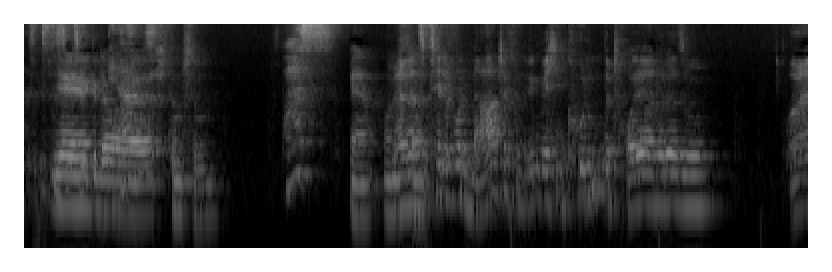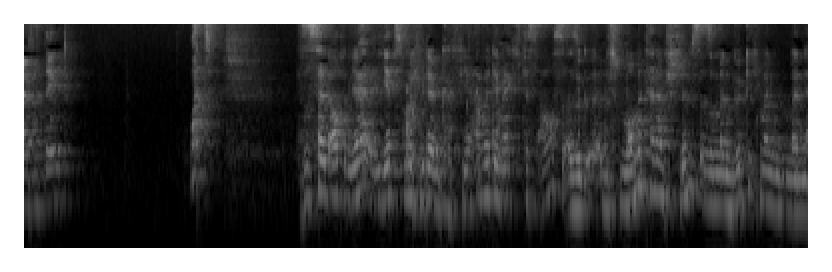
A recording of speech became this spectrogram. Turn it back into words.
was ist das Ja, jetzt ja, genau, ja, stimmt schon. Was? Ja, Und ohne dann so. Telefonate von irgendwelchen Kundenbetreuern oder so. Wo man einfach denkt, what? Das ist halt auch, ja, jetzt wo ich wieder im Café arbeite, merke ich das auch. Also äh, momentan am schlimmsten, also man wirklich, mein, meine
